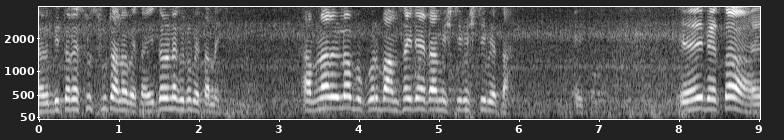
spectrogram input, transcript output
এর ভিতরে সুসফুটানো বেতা, এই ধরনের কোনো বেতা নেই। আপনার হইল বুকুর বাম সাইডে এটা মিষ্টি মিষ্টি বেতা। এই তো। এই বেতায়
